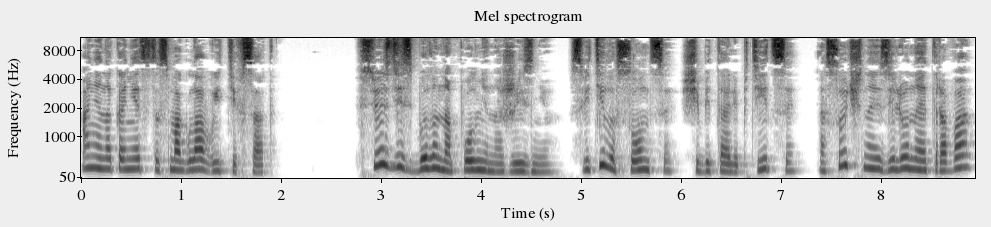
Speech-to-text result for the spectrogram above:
Аня наконец-то смогла выйти в сад. Все здесь было наполнено жизнью. Светило солнце, щебетали птицы, а сочная зеленая трава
